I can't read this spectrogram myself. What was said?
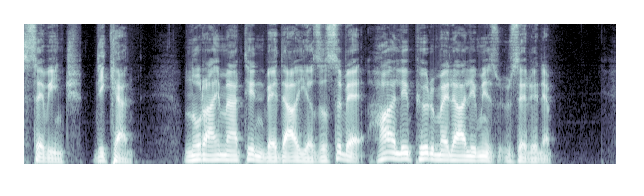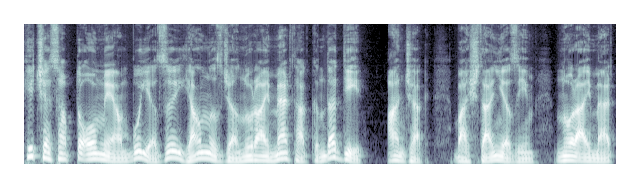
Sevinç, Diken, Nuray Mert'in veda yazısı ve hali pür melalimiz üzerine. Hiç hesapta olmayan bu yazı yalnızca Nuray Mert hakkında değil. Ancak baştan yazayım Nuray Mert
